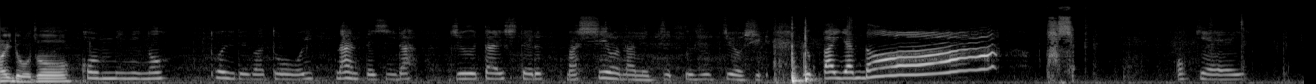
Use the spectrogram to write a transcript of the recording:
はいどうぞ。コンビニのトイレが遠いなんて日だ渋滞してる。真っ白な道。うずちよし。グッバイアンドパシャ。オッケー。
